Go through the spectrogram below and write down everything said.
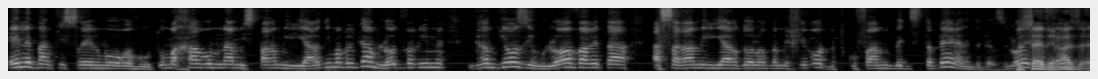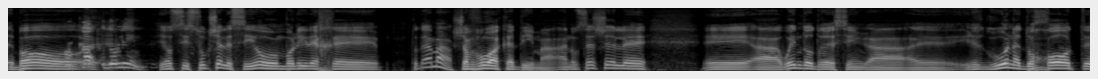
אין לבנק ישראל מעורבות, הוא מכר אמנם מספר מיליארדים, אבל גם לא דברים גרנדיוזיים, הוא לא עבר את העשרה מיליארד דולר במכירות, בתקופה המצטברת אני מדבר, זה לא... בסדר, אז בוא... כל כך גדולים. יוסי, סוג של לסיום, בוא נלך, אה, אתה יודע מה, שבוע קדימה. הנושא של... אה, ה-window dressing, ארגון הדוחות אה,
